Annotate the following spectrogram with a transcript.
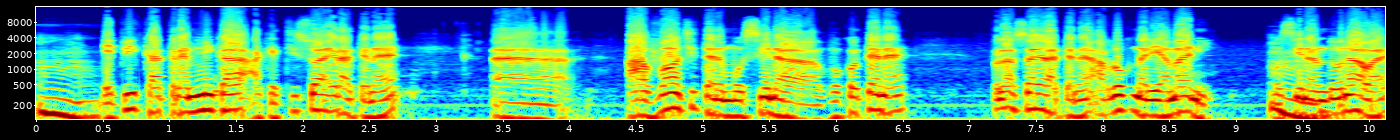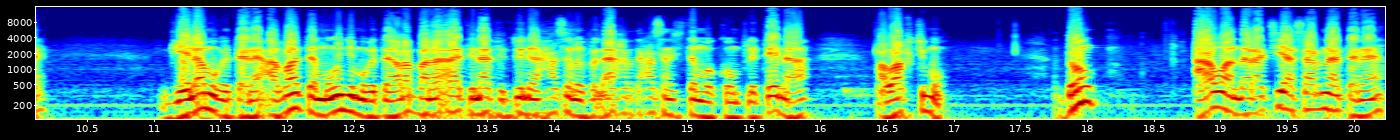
mm. et puis quatrième ni ka ayeke ti so ira tene uh, avant ti tene mo si na voko tënë pla so ira tene ara lo kena liamani hmm. mo si na ndö ni awe ge la mo yeke tene avant tene mo hunzi mo yeke tene rabbana atina fi dunia hasana wa fi lakhirati hasana ti tene mo complété na tawaf ti mo donc awandara ti asara ni atene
